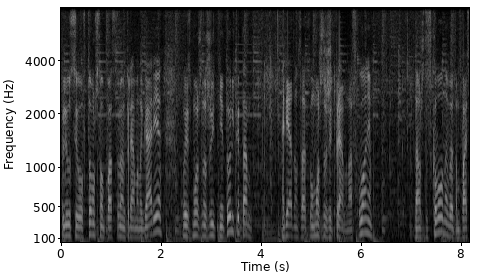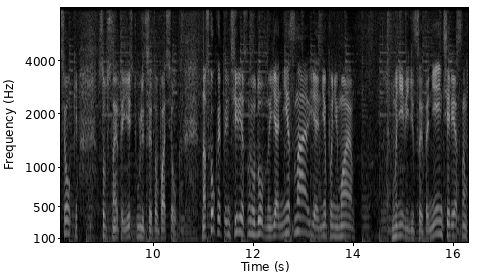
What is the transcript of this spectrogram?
Плюс его в том, что он построен прямо на горе. То есть можно жить не только там рядом с склоном, можно жить прямо на склоне. Потому что склоны в этом поселке, собственно, это и есть улица этого поселка. Насколько это интересно и удобно, я не знаю, я не понимаю. Мне видится это неинтересным.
